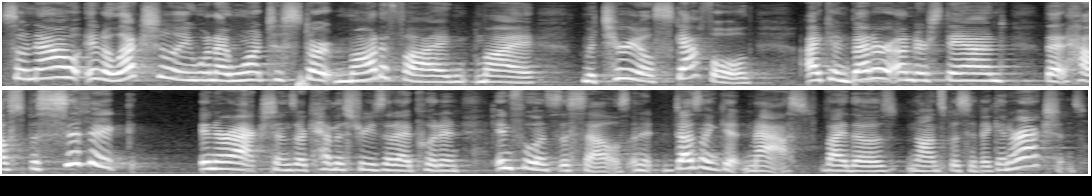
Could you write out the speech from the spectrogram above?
So now, intellectually, when I want to start modifying my material scaffold, I can better understand that how specific interactions or chemistries that I put in influence the cells, and it doesn't get masked by those nonspecific interactions.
